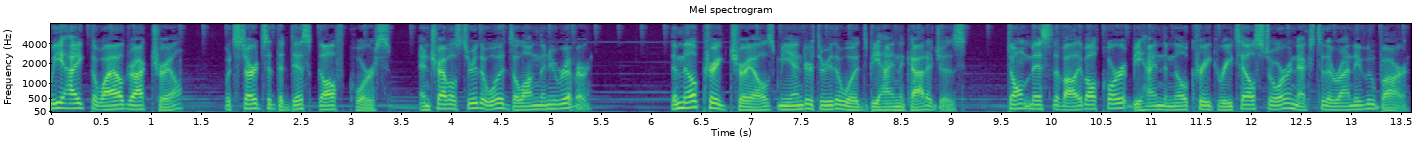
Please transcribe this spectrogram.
We hike the Wild Rock Trail, which starts at the Disc Golf Course and travels through the woods along the New River. The Mill Creek trails meander through the woods behind the cottages. Don't miss the volleyball court behind the Mill Creek retail store next to the Rendezvous Bar.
